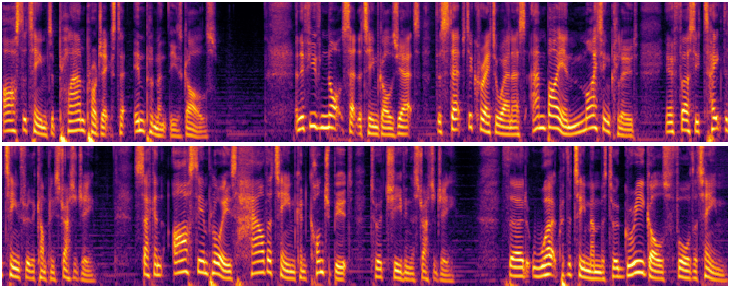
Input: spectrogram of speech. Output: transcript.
ask the team to plan projects to implement these goals. And if you've not set the team goals yet, the steps to create awareness and buy in might include you know, firstly, take the team through the company strategy. Second, ask the employees how the team can contribute to achieving the strategy. Third, work with the team members to agree goals for the team.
